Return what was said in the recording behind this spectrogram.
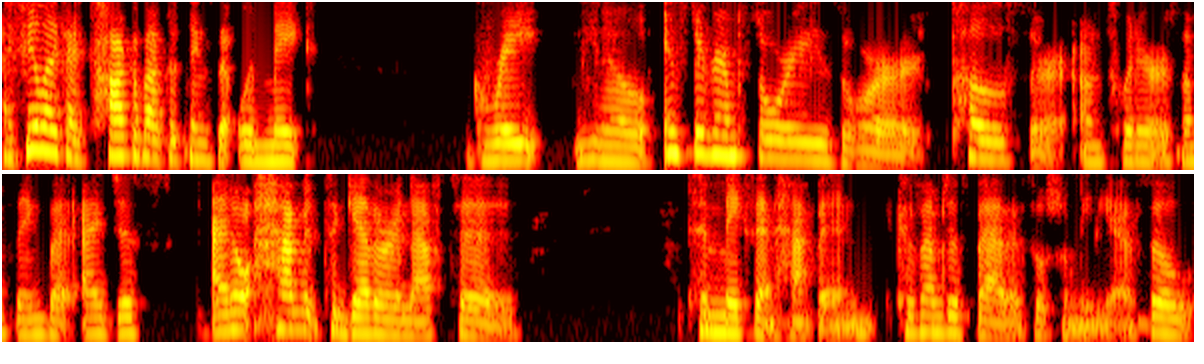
i feel like i talk about the things that would make great you know, Instagram stories or posts or on Twitter or something, but I just I don't have it together enough to to make that happen because I'm just bad at social media. So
